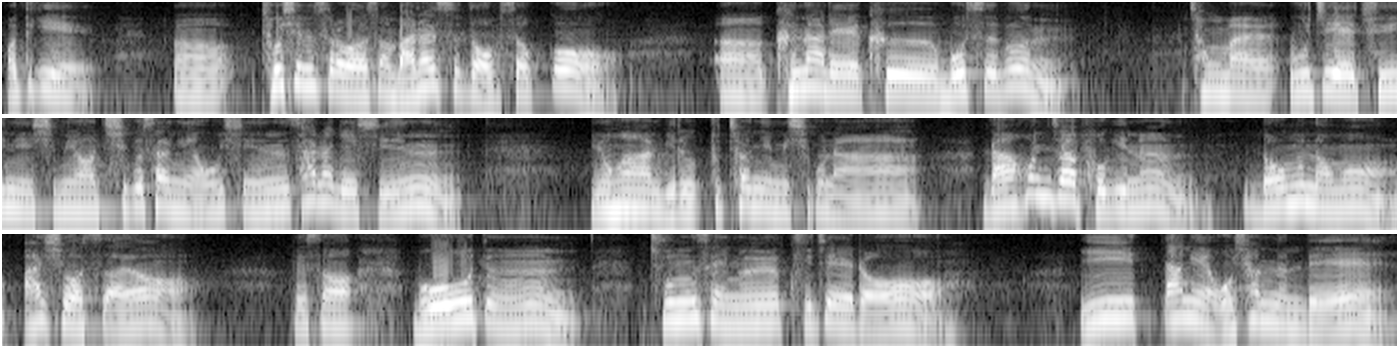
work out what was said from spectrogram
어떻게 어, 조심스러워서 말할 수도 없었고 어, 그날의 그 모습은 정말 우주의 주인이시며 지구상에 오신 살아계신 용화 미륵 부처님이시구나. 나 혼자 보기는 너무너무 아쉬웠어요. 그래서 모든 중생을 구제로 이 땅에 오셨는데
